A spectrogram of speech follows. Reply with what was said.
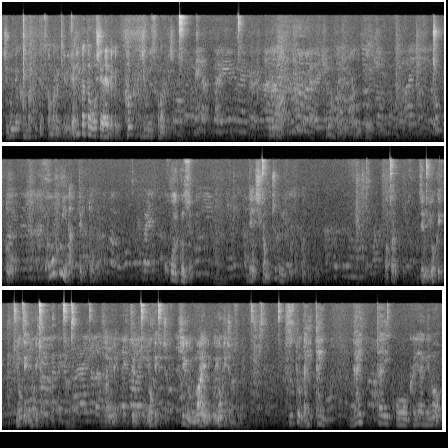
自分で感覚って掴まなきゃいけない。やり方を教えられたけど感覚自分で掴まなきゃいけない。これは広畑さんのから見てちょっとこういうふうになってるとこういくんですよでしかもちょっと見てくださいわかる全部よけよけよけちゃう。からハサミで全部こうよけてちゃう切る前にこうよけちゃうんですよねすると大体大体こう刈り上げの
